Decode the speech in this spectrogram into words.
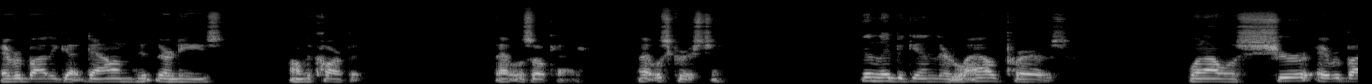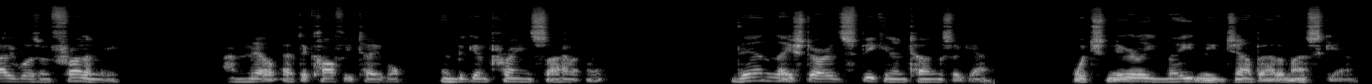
Everybody got down on their knees on the carpet. That was okay. That was Christian. Then they began their loud prayers when I was sure everybody was in front of me, I knelt at the coffee table and began praying silently. Then they started speaking in tongues again, which nearly made me jump out of my skin.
